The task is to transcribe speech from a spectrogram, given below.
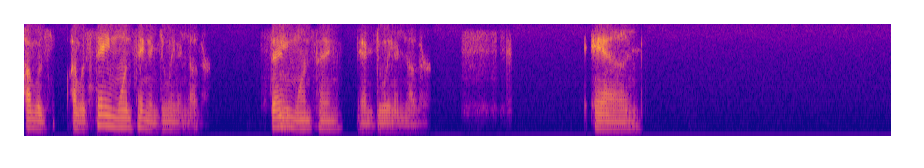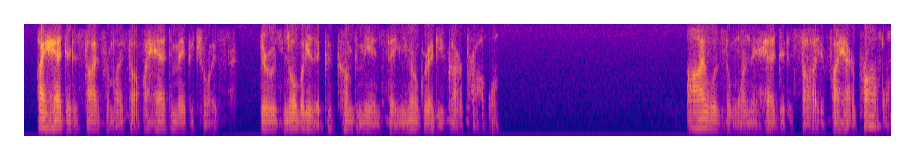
I was I was saying one thing and doing another, saying one thing and doing another and I had to decide for myself. I had to make a choice. There was nobody that could come to me and say, you know, Greg, you've got a problem. I was the one that had to decide if I had a problem.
